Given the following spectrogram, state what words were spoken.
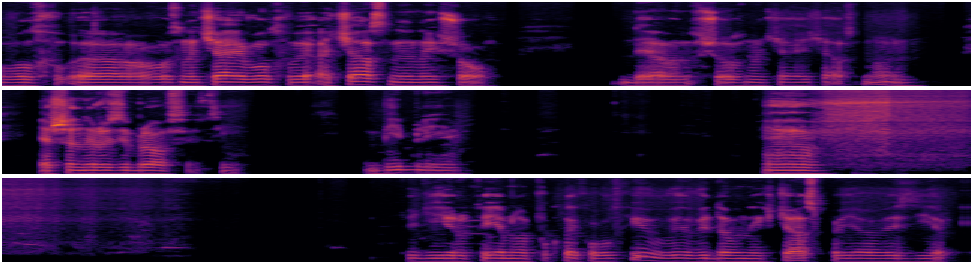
волх, е, означає волхви, а час не знайшов. Де що означає час? Ну, я ще не розібрався в цій Біблії. Е, Тоді таємно покликав волхвів, вивідав в них час появи зірки.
